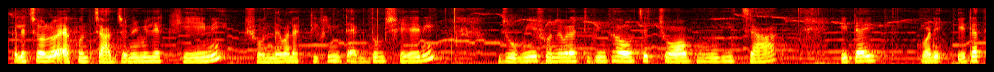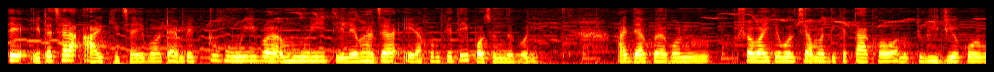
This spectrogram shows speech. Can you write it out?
তাহলে চলো এখন চারজনে মিলে খেয়ে নিই সন্ধেবেলার টিফিনটা একদম সেরে নিই জমিয়ে সন্ধেবেলার টিফিন খাওয়া হচ্ছে, চপ, মুড়ি, চা। এটাই মানে এটাতে এটা ছাড়া আর কি চাই বলটা আমরা একটু মুড়ি বা, মুড়ি, তেলে ভাজা এরকম খেতেই পছন্দ করি। আর দেখো এখন সবাইকে বলছে, আমার দিকে তাকাও, আমি একটু ভিডিও করব।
